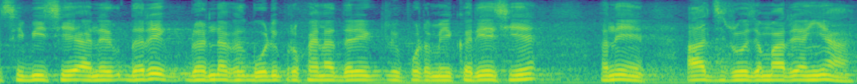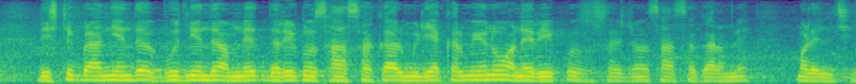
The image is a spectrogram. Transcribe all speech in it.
સીબી છે અને દરેક બ્લડના બોડી પ્રોફાઇલના દરેક રિપોર્ટ અમે કરીએ છીએ. અને આજ રોજ અમારે અહીંયા ડિસ્ટ્રિક્ટ બ્રાન્ચની અંદર, ભુજની અંદર અમને દરેકનો સાથ સહકાર મીડિયા કર્મીઓનો અને રેકો સોસાયટીનો સાથ સહકાર અમને મળેલ છે.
